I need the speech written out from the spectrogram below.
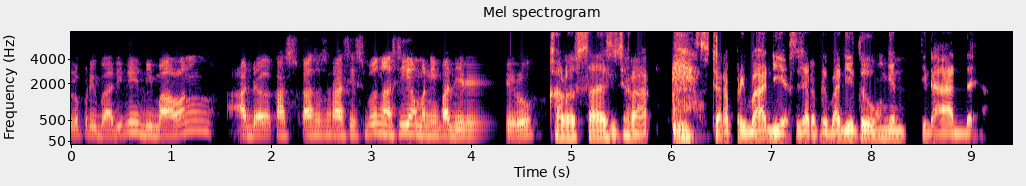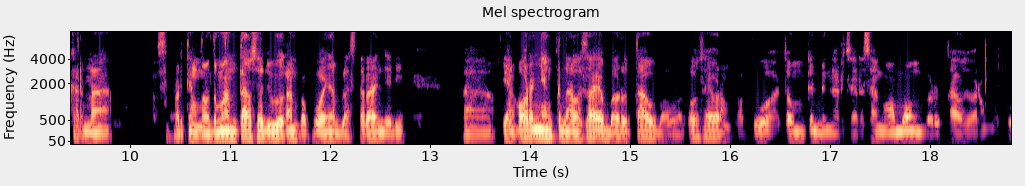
lu pribadi nih di Malang ada kasus-kasus rasisme nggak sih yang menimpa diri lu? Kalau saya secara secara pribadi ya, secara pribadi itu mungkin tidak ada ya. Karena seperti yang teman-teman tahu saya juga kan Papuanya blasteran jadi uh, yang orang yang kenal saya baru tahu bahwa oh saya orang Papua atau mungkin dengar cara saya ngomong baru tahu saya orang Papua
